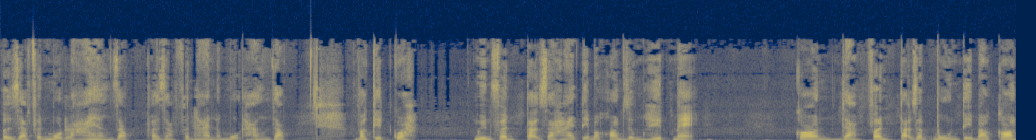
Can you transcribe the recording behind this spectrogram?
ở giảm phân 1 là hai hàng dọc Và giảm phân 2 là một hàng dọc. Và kết quả Nguyên phân tạo ra hai tế bào con giống hệt mẹ. Còn giảm phân tạo ra 4 tế bào con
